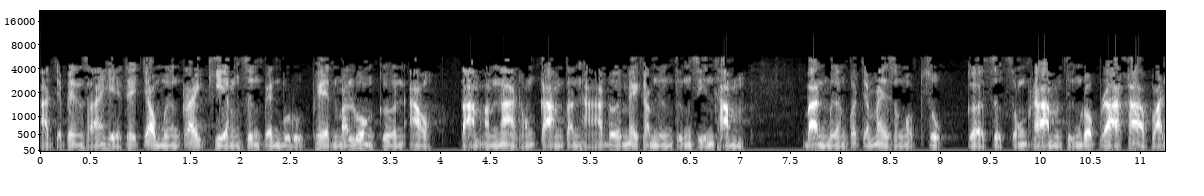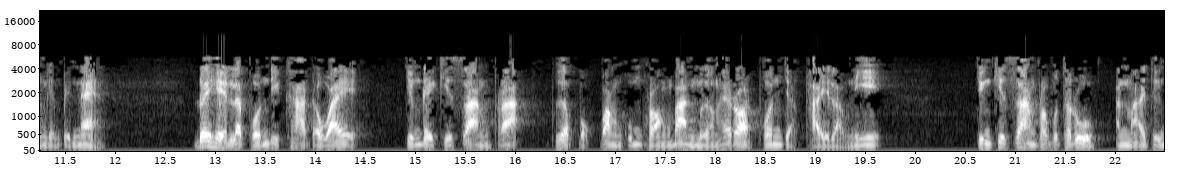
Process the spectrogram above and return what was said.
อาจจะเป็นสาเหตุให้เจ้าเมืองใกล้เคียง ซึ่งเป็นบุรุษเพศมาล่วงเกินเอา ตามอำนาจของกามตัณหาโดยไม่คำนึงถึงศีลธรรม บ้านเมืองก็จะไม่สงบสุข เกิดศึกสงครามถึงรบราฆ่าฟันกันเป็นแน่ ด้วยเหตุและผลที่คาดเอาไว้ จึงได้คิดสร้างพระ เพื่อปกป้องคุ้มครองบ้านเมืองให้รอดพ้นจากภัยเหล่านี้ จึงคิดสร้างพระพุทธรูปอันหมายถึง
